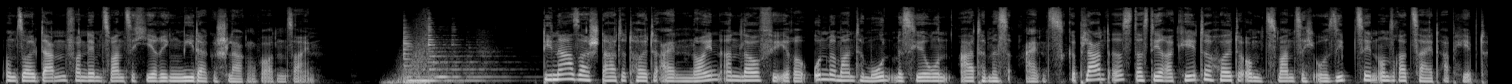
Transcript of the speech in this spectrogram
und soll dann von dem 20-Jährigen niedergeschlagen worden sein. Die NASA startet heute einen neuen Anlauf für ihre unbemannte Mondmission Artemis 1. Geplant ist, dass die Rakete heute um 20.17 Uhr unserer Zeit abhebt.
